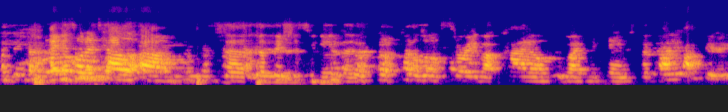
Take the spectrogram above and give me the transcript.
I just want to tell um, the, the fishes who gave this a little story about Kyle, who I've nicknamed the Cock Cock Fairy.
